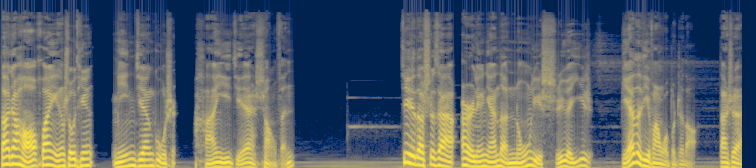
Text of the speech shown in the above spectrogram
大家好，欢迎收听民间故事《韩一杰上坟》。记得是在二零年的农历十月一日，别的地方我不知道，但是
